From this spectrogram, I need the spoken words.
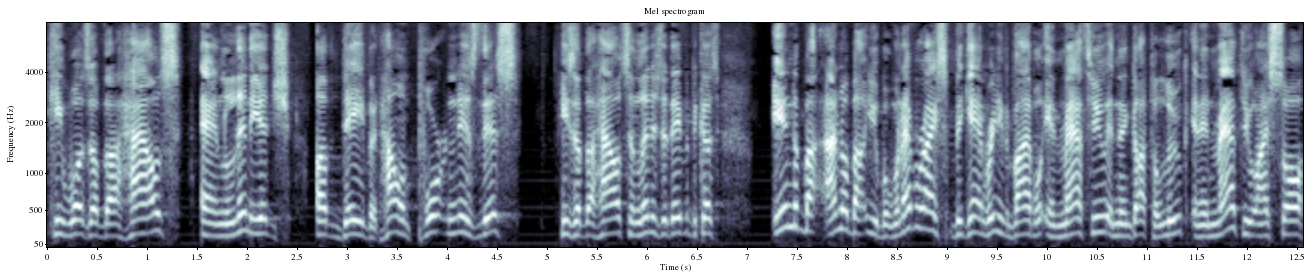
he was of the house and lineage of David. How important is this? He's of the house and lineage of David because in the I know about you, but whenever I began reading the Bible in Matthew and then got to Luke, and in Matthew I saw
